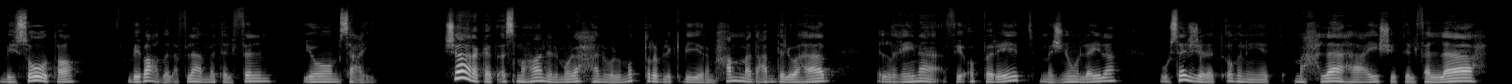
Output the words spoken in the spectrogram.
بصوتها ببعض الأفلام مثل فيلم يوم سعيد. شاركت أسمهان الملحن والمطرب الكبير محمد عبد الوهاب الغناء في أوبريت مجنون ليلى وسجلت أغنية محلاها عيشة الفلاح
